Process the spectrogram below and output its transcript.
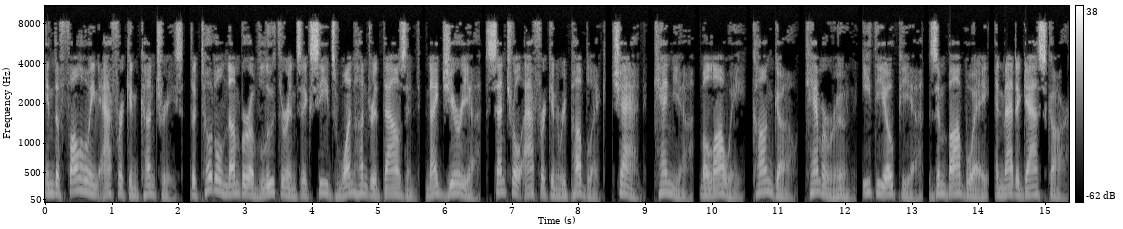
In the following African countries, the total number of Lutherans exceeds 100,000, Nigeria, Central African Republic, Chad, Kenya, Malawi, Congo, Cameroon, Ethiopia, Zimbabwe, and Madagascar.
